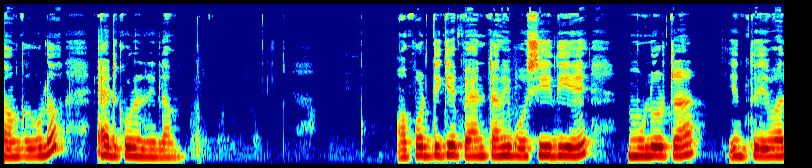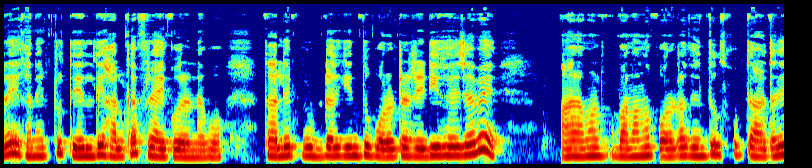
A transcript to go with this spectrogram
লঙ্কাগুলো অ্যাড করে নিলাম। অপর দিকে প্যানটা আমি বসিয়ে দিয়ে মূলোটা কিন্তু এবারে এখানে একটু তেল দিয়ে হালকা ফ্রাই করে নেব। তাহলে পুরটা কিন্তু পরোটা রেডি হয়ে যাবে আর আমার বানানো পরোটা কিন্তু খুব তাড়াতাড়ি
